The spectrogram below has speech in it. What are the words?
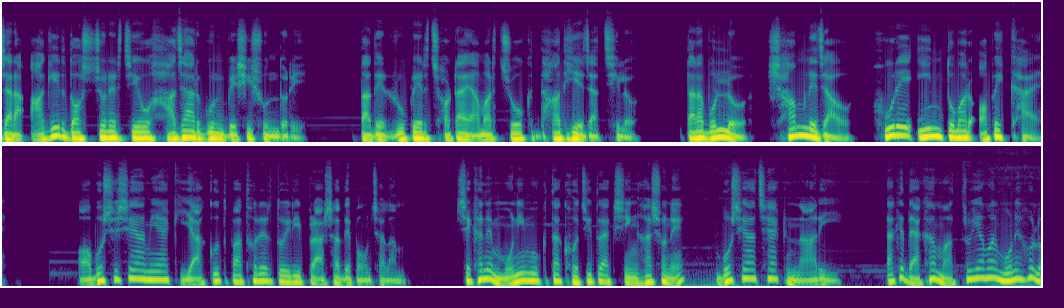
যারা আগের দশজনের চেয়েও হাজার গুণ বেশি সুন্দরী। তাদের রূপের ছটায় আমার চোখ ধাঁধিয়ে যাচ্ছিল। তারা বলল, সামনে যাও, হুরে ইন তোমার অপেক্ষায়। অবশেষে আমি এক ইয়াকুত পাথরের তৈরি প্রাসাদে পৌঁছালাম। সেখানে মণিমুক্তা খচিত এক সিংহাসনে বসে আছে এক নারী। তাকে দেখা মাত্রই আমার মনে হল,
